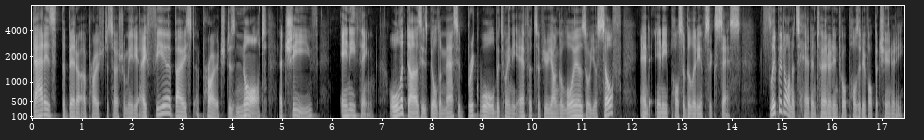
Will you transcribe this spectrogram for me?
That is the better approach to social media. A fear based approach does not achieve anything. All it does is build a massive brick wall between the efforts of your younger lawyers or yourself and any possibility of success flip it on its head and turn it into a positive opportunity.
